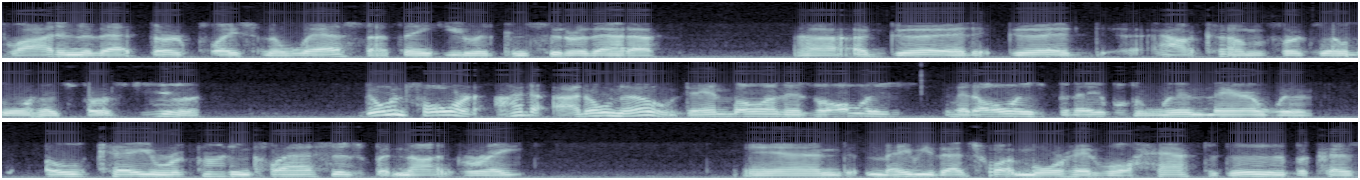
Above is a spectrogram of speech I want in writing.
slide into that third place in the West, I think you would consider that a uh, a good good outcome for Joe Moorhead's first year. Going forward, I, I don't know. Dan Mullen has always had always been able to win there with okay recruiting classes, but not great. And maybe that's what Moorhead will have to do because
